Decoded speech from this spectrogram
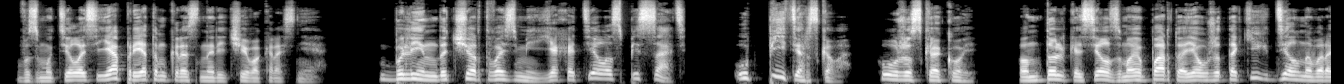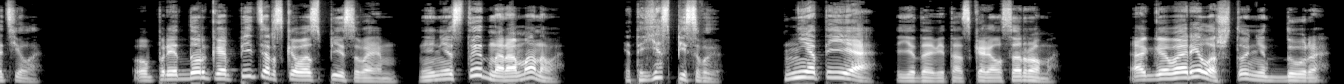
— возмутилась я, при этом красноречиво краснея. «Блин, да черт возьми, я хотела списать. У питерского! Ужас какой! Он только сел за мою парту, а я уже таких дел наворотила». «У придурка питерского списываем. И не стыдно, Романова?» Это я списываю?» «Нет, я!» — ядовито оскалялся Рома. «А говорила, что не дура!»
